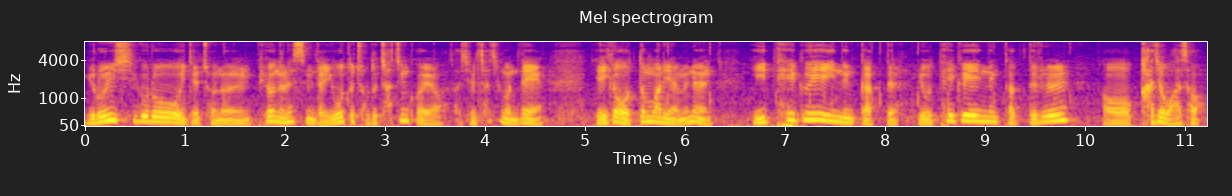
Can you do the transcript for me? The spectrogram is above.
이런 식으로 이제 저는 표현을 했습니다. 이것도 저도 찾은 거예요. 사실 찾은 건데 얘가 어떤 말이냐면은 이 태그에 있는 값들 요 태그에 있는 값들을 어, 가져와서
